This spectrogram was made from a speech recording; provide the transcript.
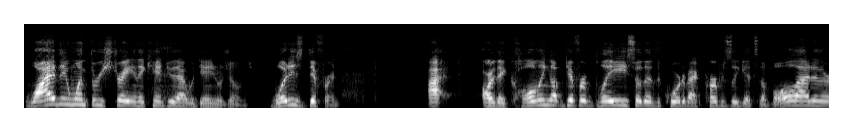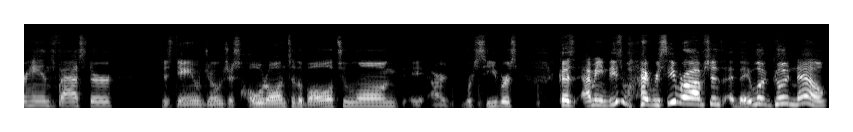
why have they won three straight and they can't do that with Daniel Jones? What is different? I are they calling up different plays so that the quarterback purposely gets the ball out of their hands faster? Does Daniel Jones just hold on to the ball too long? Are receivers because I mean these wide receiver options they look good now.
